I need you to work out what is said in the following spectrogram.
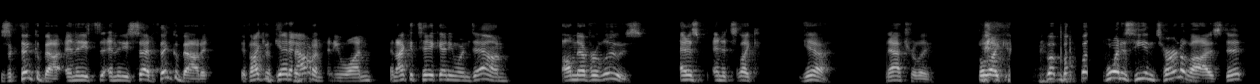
He's like, think about it. And then he and then he said, think about it. If I could get out on anyone and I could take anyone down, I'll never lose. And it's and it's like, yeah, naturally. But like, but, but but the point is he internalized it,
